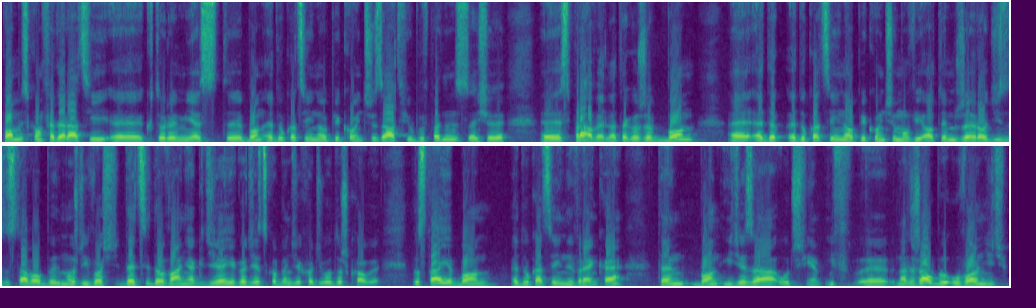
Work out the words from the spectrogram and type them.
Pomysł Konfederacji, e, którym jest e, bon edukacyjno-opiekuńczy, załatwiłby w pewnym sensie sprawę, dlatego że bon edu, edukacyjno-opiekuńczy mówi o tym, że rodzic dostawałby możliwość decydowania, gdzie jego dziecko będzie chodziło do szkoły. Dostaje bon edukacyjny w rękę, ten bon idzie za uczniem i e, należałoby uwolnić,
